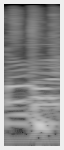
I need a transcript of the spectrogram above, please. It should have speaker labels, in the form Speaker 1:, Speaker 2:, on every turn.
Speaker 1: your like.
